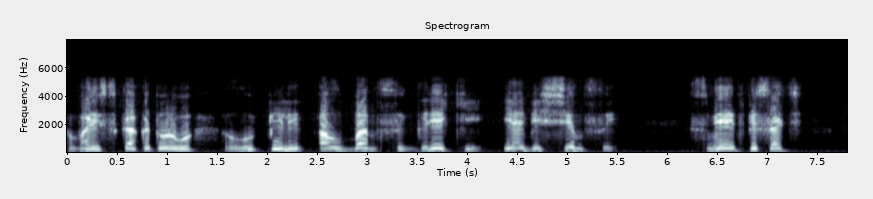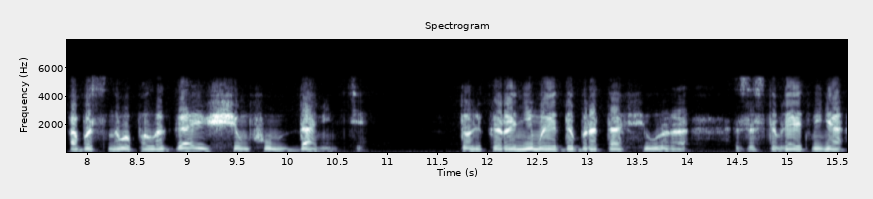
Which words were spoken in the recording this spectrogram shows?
войска которого лупили албанцы, греки и абиссинцы, смеет писать об основополагающем фундаменте. Только ранимая доброта фюрера заставляет меня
